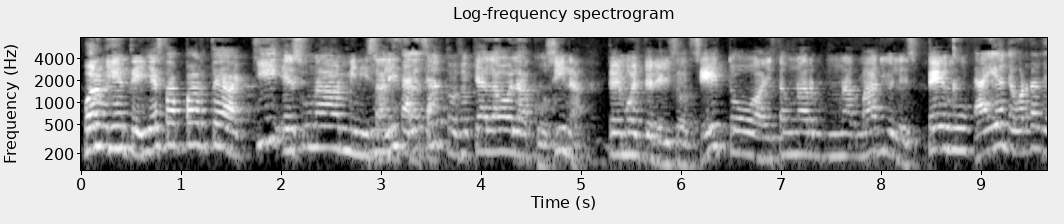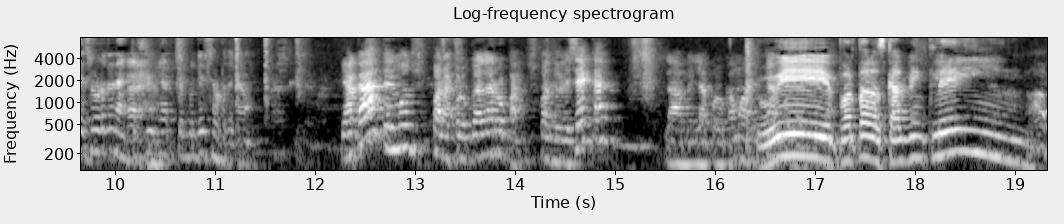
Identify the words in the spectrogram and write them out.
Bueno, mi gente, y esta parte de aquí es una mini salita, salita. ¿cierto? Eso queda al lado de la cocina. Tenemos el televisorcito, ahí está un, ar- un armario, el espejo. Ahí donde guarda el desorden, aquí Ah. señor, que muy desordenado. Y acá tenemos para colocar la ropa. Cuando le seca, la, la colocamos ahí. Uy, porta los Calvin Klein. Ah,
